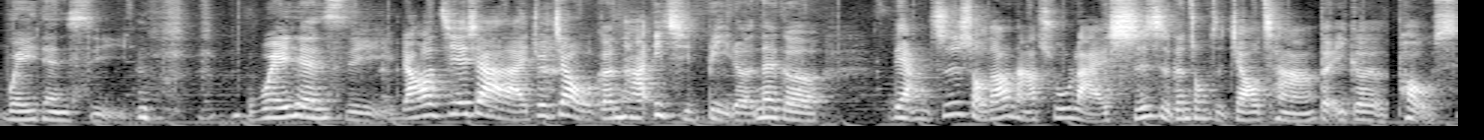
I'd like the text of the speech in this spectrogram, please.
：“OK，wait and see，wait and see。”然后接下来就叫我跟他一起比了那个。两只手都要拿出来，食指跟中指交叉的一个 pose，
